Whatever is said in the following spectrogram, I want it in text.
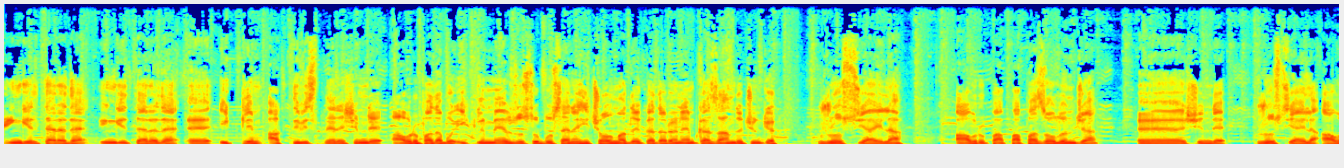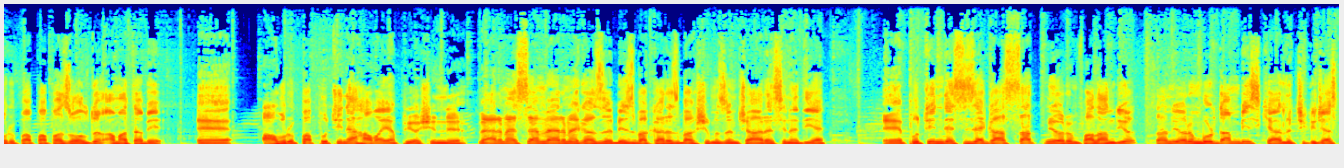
İngiltere'de İngiltere'de e, iklim aktivistleri şimdi Avrupa'da bu iklim mevzusu bu sene hiç olmadığı kadar önem kazandı. Çünkü Rusya ile Avrupa papaz olunca e, şimdi Rusya ile Avrupa papaz oldu ama tabi e, Avrupa Putin'e hava yapıyor şimdi. Vermezsen verme gazı biz bakarız başımızın çaresine diye. E, Putin de size gaz satmıyorum falan diyor. Sanıyorum buradan biz karlı çıkacağız.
